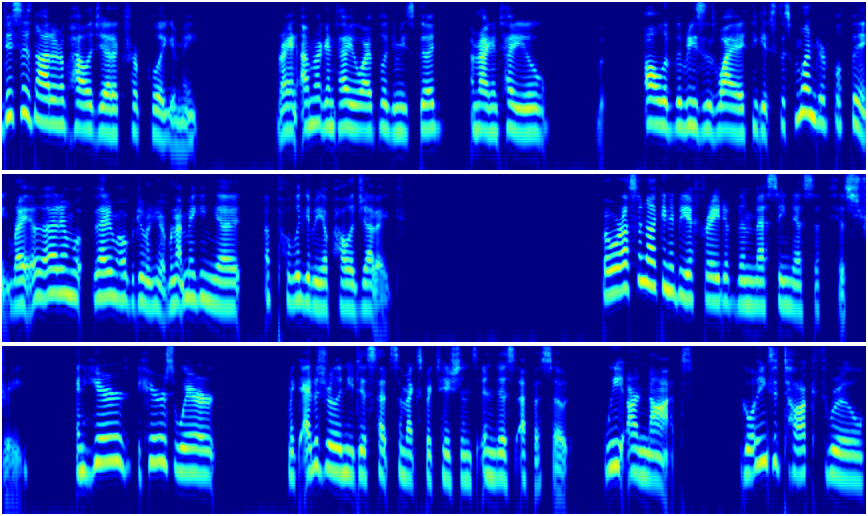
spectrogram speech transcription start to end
This is not an apologetic for polygamy, right? I'm not going to tell you why polygamy is good. I'm not going to tell you all of the reasons why I think it's this wonderful thing, right? That ain't, that ain't what we're doing here. We're not making a, a polygamy apologetic. But we're also not going to be afraid of the messiness of history. And here, here's where, like, I just really need to set some expectations in this episode. We are not going to talk through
